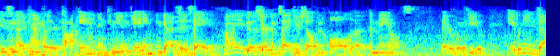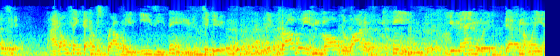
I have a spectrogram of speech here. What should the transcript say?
Is another time where they're talking and communicating, and God says, hey, I want you to go circumcise yourself and all the, the males that are with you. Abraham does it. I don't think that was probably an easy thing to do. It probably involved a lot of pain. You men would definitely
